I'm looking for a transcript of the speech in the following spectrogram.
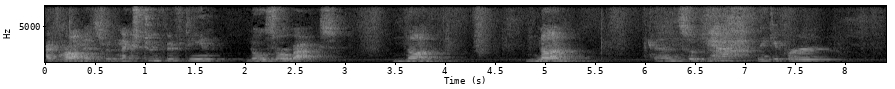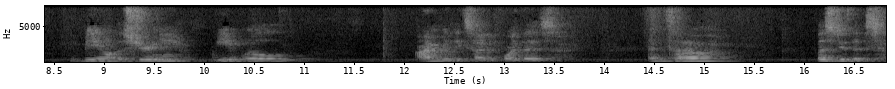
I promise, for the next 215, no throwbacks. None. None. And so, yeah, thank you for being on this journey. We will, I'm really excited for this. And so, let's do this.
